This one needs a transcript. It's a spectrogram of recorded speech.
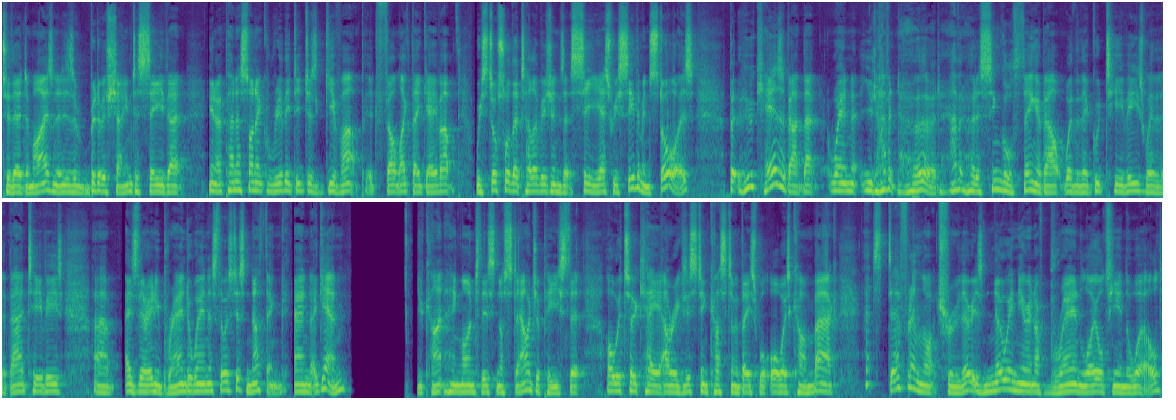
to their demise. And it is a bit of a shame to see that you know Panasonic really did just give up. It felt like they gave up. We still saw their televisions at CES. We see them in stores, but who cares about that when you haven't heard, haven't heard a single thing about whether they're good TVs, whether they're bad TVs? Um, is there any brand awareness? There was just nothing. And again, you can't hang on to this nostalgia piece that, oh, it's okay, our existing customer base will always come back. That's definitely not true. There is nowhere near enough brand loyalty in the world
